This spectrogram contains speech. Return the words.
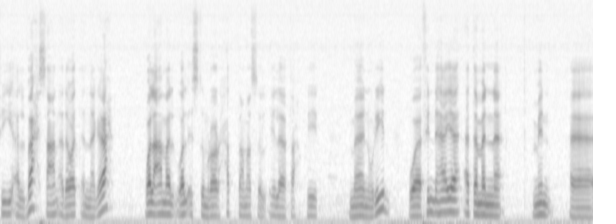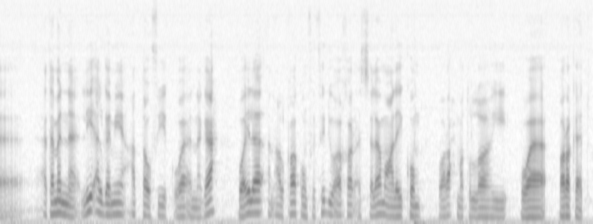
في البحث عن أدوات النجاح والعمل والاستمرار حتى نصل إلى تحقيق ما نريد. وفي النهاية أتمنى من أتمنى للجميع التوفيق والنجاح. وإلى أن ألقاكم في فيديو آخر. السلام عليكم ورحمة الله وبركاته.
